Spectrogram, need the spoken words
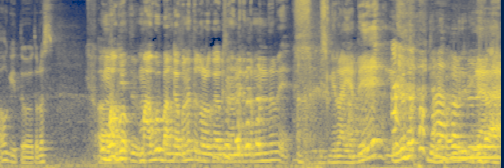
Oh gitu. Terus Oh, eh, mak gue, gitu. mak gue bangga banget tuh kalau gue habis nganterin temen tuh ya. Bismillah ya dek. Alhamdulillah.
